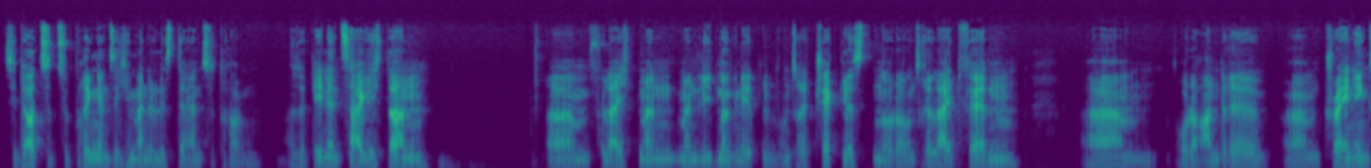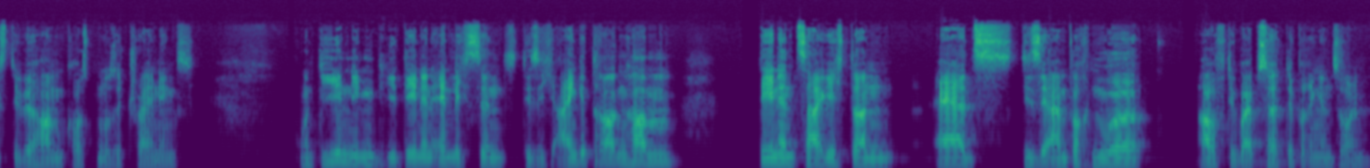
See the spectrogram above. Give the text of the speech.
sie dazu zu bringen, sich in meine Liste einzutragen. Also denen zeige ich dann ähm, vielleicht meinen mein Lead-Magneten, unsere Checklisten oder unsere Leitfäden ähm, oder andere ähm, Trainings, die wir haben, kostenlose Trainings. Und diejenigen, die denen ähnlich sind, die sich eingetragen haben, denen zeige ich dann Ads, die sie einfach nur auf die Webseite bringen sollen.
